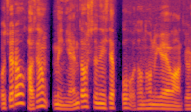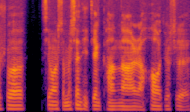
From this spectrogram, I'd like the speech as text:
我觉得我好像每年都是那些普普通通的愿望，就是说希望什么身体健康啊，然后就是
